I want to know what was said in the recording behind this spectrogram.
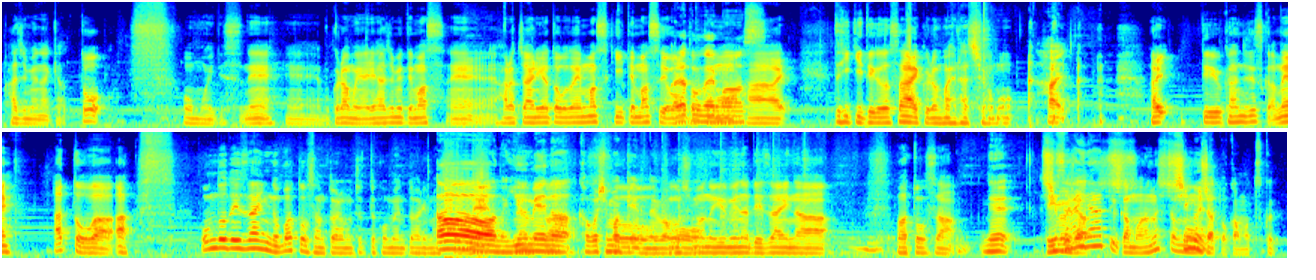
始めなきゃと思いですね、えー僕らもやり始めてます、えー、原ちゃんありがとうございます。聞いてますよ。ありがとうございます。はい。ぜひ聞いてください。車屋ラジオも。はい。はい。っていう感じですかね。あとはあ温度デザインのバトーさんからもちょっとコメントありましたよね。あーあの有名な鹿児島県ではそう鹿児島もの有名なデザイナーバトーさん。うね。デザイナーっていうかもうあの人も。シムジャとかも作って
